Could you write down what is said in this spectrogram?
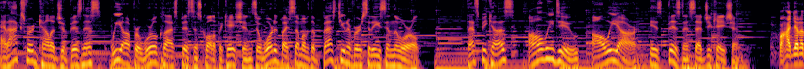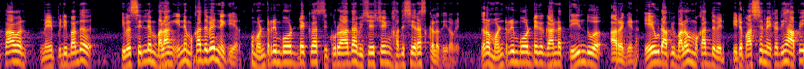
At Oxford College of Business, we offer world class business qualifications awarded by some of the best universities in the world. That's because all we do, all we are, is business education. මහජනතාව මේ පිළිබඳ ඉවසිල්ලෙන් බලන් ඉන්නේ මොකද්ද වෙන්නේ කියලා. මොනිටරින් බෝඩ් එක සිකුරාදා විශේෂයෙන් හදිසිය රැස් කළා තියෙනවා. ඒතර මොනිටරින් බෝඩ් එක ගන්න තීන්දුව අරගෙන ඒ උඩ අපි බලමු මොකද්ද වෙන්නේ. ඊට පස්සේ මේක දිහා අපි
